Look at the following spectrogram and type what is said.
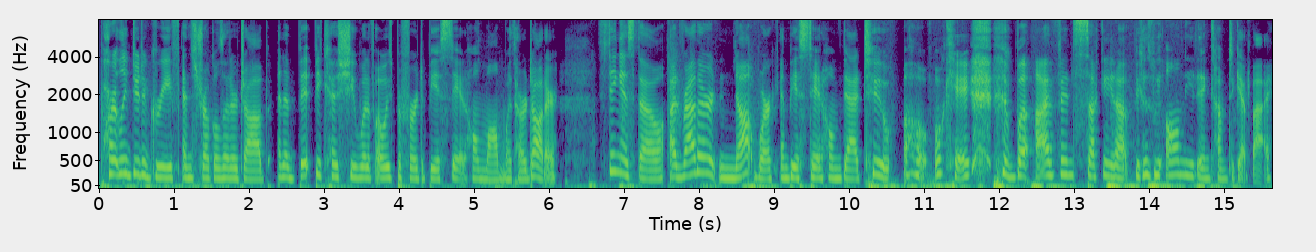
partly due to grief and struggles at her job, and a bit because she would have always preferred to be a stay at home mom with her daughter. Thing is, though, I'd rather not work and be a stay at home dad too. Oh, okay. but I've been sucking it up because we all need income to get by.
